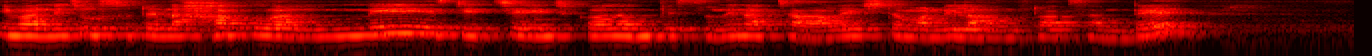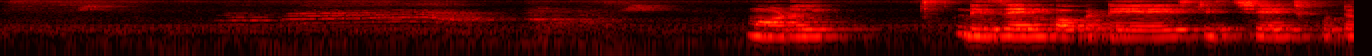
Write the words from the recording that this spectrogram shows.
ఇవన్నీ చూస్తుంటే నాకు అన్నీ స్టిచ్ చేయించుకోవాలనిపిస్తుంది. నాకు చాలా ఇష్టం అండి లాంగ్ ఫ్రాక్స్ అంటే. మోడల్ డిజైన్కి ఒకటే స్టిచ్ చేయించుకుంటే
